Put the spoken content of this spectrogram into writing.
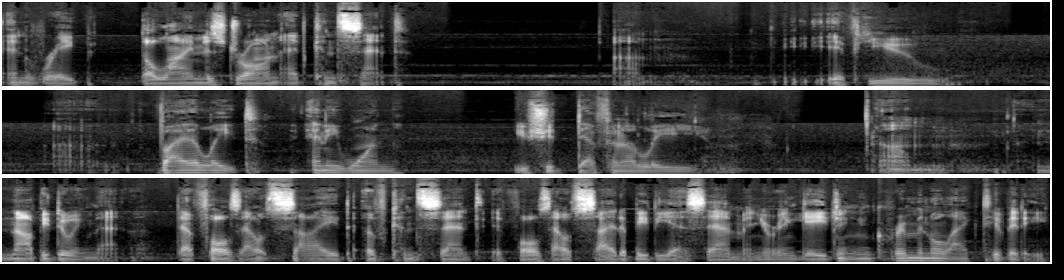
and rape, the line is drawn at consent. Um, if you uh, violate anyone, you should definitely um, not be doing that. That falls outside of consent. It falls outside of BDSM, and you're engaging in criminal activity.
